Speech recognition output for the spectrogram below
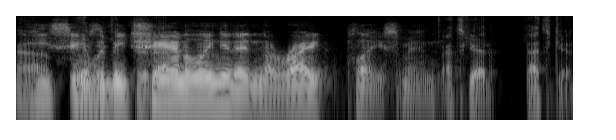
uh, he seems able to be through that. channeling it in the right place, man. That's good. That's good.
